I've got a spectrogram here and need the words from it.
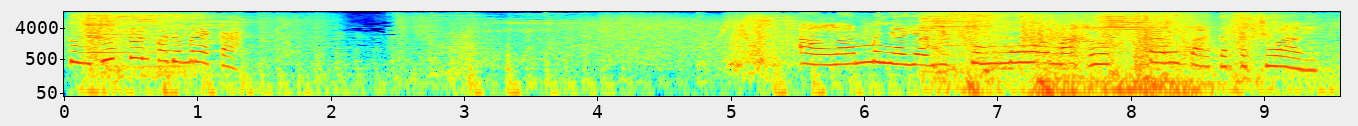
Tunjukkan pada mereka. Alam menyayangi semua makhluk tanpa terkecuali.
